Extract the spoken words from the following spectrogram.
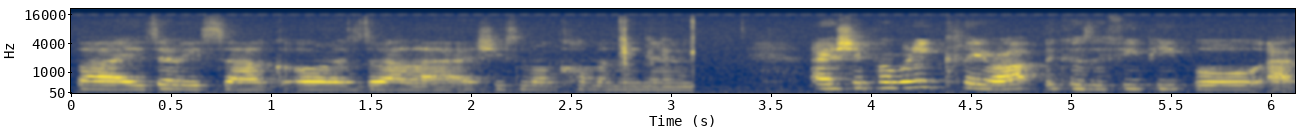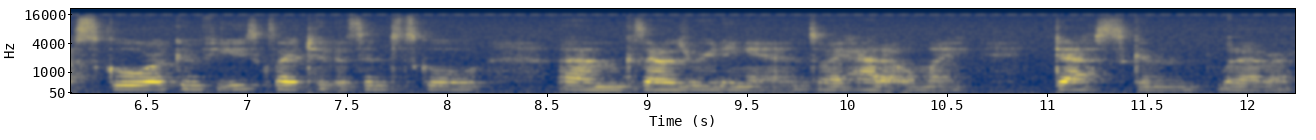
by Zoe Sugg or Zoella as she's more commonly known. I should probably clear up because a few people at school were confused because I took this into school because um, I was reading it and so I had it on my desk and whatever.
